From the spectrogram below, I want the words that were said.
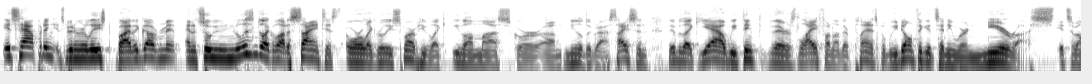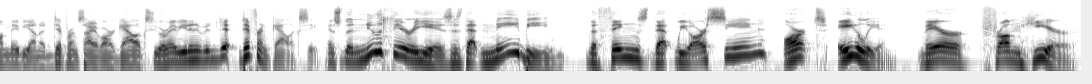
it's happening. It's been released by the government. And so when you listen to like a lot of scientists or like really smart people like Elon Musk or um, Neil deGrasse Tyson, they'll be like, yeah, we think that there's life on other planets, but we don't think it's anywhere near us. It's about maybe on a different side of our galaxy or maybe even a di- different galaxy. And so the new theory is, is that maybe the things that we are seeing aren't alien. They're from here.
